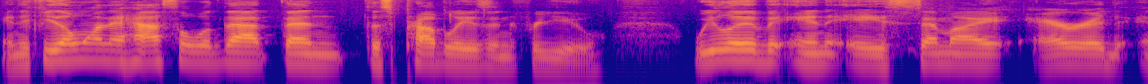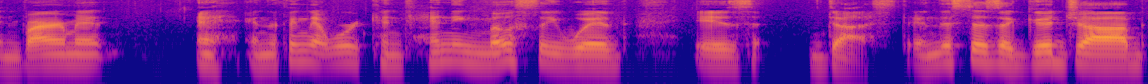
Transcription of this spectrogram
And if you don't want to hassle with that, then this probably isn't for you. We live in a semi-arid environment, eh, and the thing that we're contending mostly with is dust. And this does a good job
